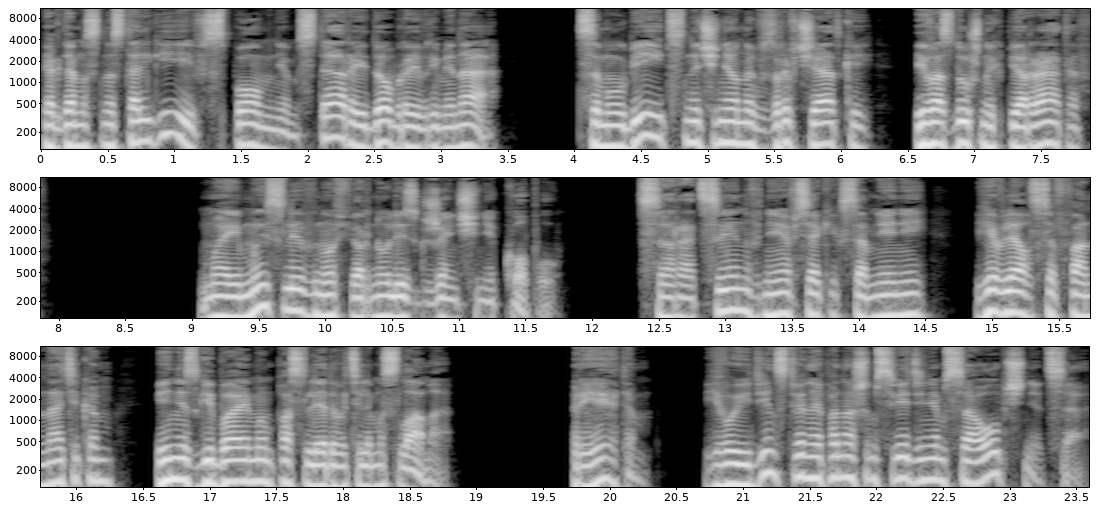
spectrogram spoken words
когда мы с ностальгией вспомним старые добрые времена, самоубийц, начиненных взрывчаткой, и воздушных пиратов. Мои мысли вновь вернулись к женщине-копу. Сарацин, вне всяких сомнений, являлся фанатиком и несгибаемым последователем ислама. При этом его единственная, по нашим сведениям, сообщница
